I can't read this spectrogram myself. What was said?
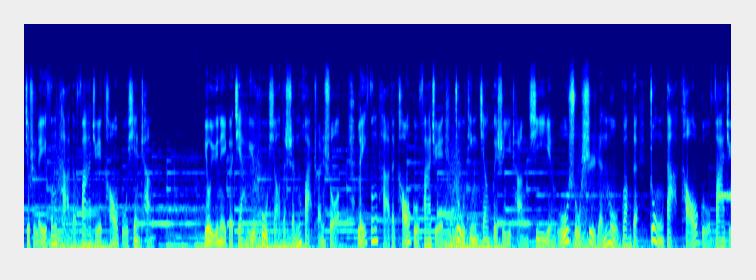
就是雷峰塔的发掘考古现场。由于那个家喻户晓的神话传说，雷峰塔的考古发掘注定将会是一场吸引无数世人目光的重大考古发掘。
